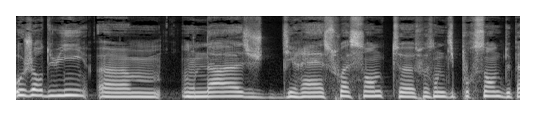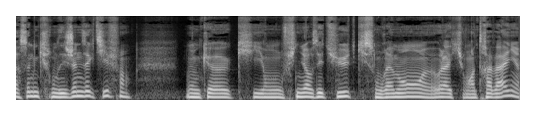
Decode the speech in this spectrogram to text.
aujourd'hui, euh, on a, je dirais, 60-70% de personnes qui sont des jeunes actifs, donc euh, qui ont fini leurs études, qui sont vraiment, euh, voilà, qui ont un travail,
